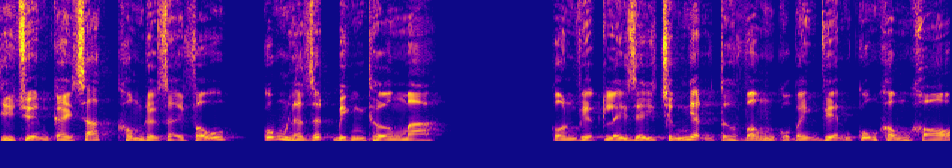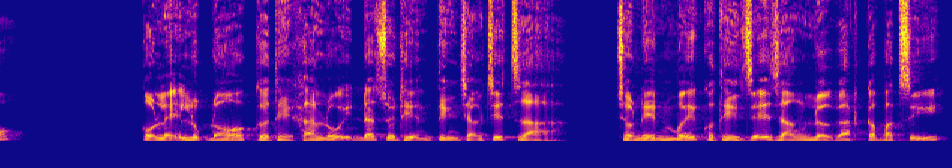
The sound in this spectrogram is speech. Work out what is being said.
thì chuyện cái xác không được giải phẫu cũng là rất bình thường mà. Còn việc lấy giấy chứng nhận tử vong của bệnh viện cũng không khó. Có lẽ lúc đó cơ thể Kha Lỗi đã xuất hiện tình trạng chết giả, cho nên mới có thể dễ dàng lừa gạt các bác sĩ.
